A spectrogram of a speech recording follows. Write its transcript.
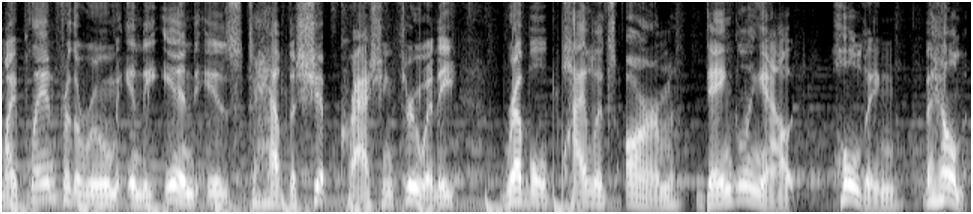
My plan for the room in the end is to have the ship crashing through and the rebel pilot's arm dangling out, holding the helmet.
